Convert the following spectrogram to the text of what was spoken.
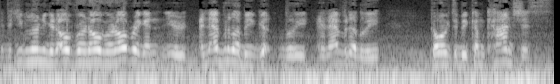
If you keep learning it over and over and over again, you're inevitably, inevitably going to become conscious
